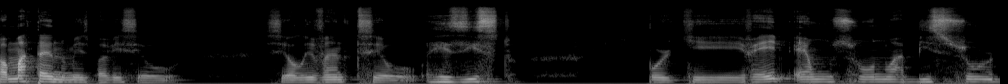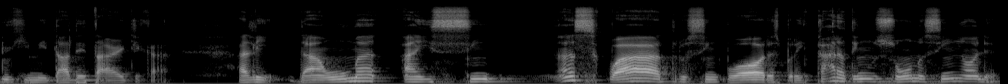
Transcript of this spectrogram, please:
só matando mesmo para ver se eu se eu levanto, se eu resisto. Porque, velho, é um sono absurdo que me dá de tarde, cara. Ali, dá uma às cinco, às quatro, cinco horas por aí. Cara, eu tenho um sono assim, olha,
